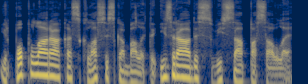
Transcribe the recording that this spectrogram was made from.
ir populārākās klasiskā baleta izrādes visā pasaulē.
